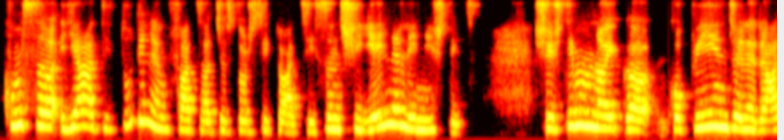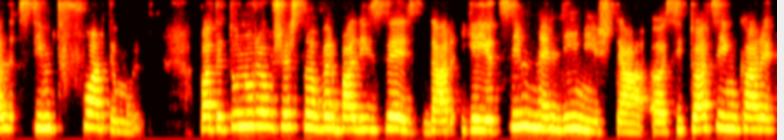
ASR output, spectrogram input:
cum să ia atitudine în fața acestor situații. Sunt și ei neliniștiți. Și știm noi că copiii, în general, simt foarte mult. Poate tu nu reușești să verbalizezi, dar ei îți simt neliniștea, uh, situații în care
